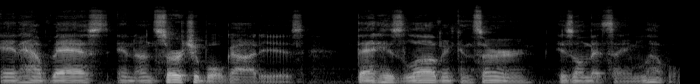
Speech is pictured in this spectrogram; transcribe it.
and how vast and unsearchable God is, that his love and concern is on that same level.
